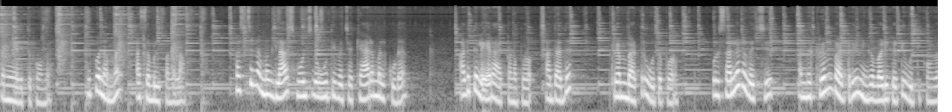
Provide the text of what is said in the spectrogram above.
தனியாக எடுத்துக்கோங்க. இப்போ நம்ம அசம்பிள் பண்ணலாம். ஃபஸ்ட்டு நம்ம கிளாஸ் மோல்ஸில் ஊற்றி வச்ச கேரமல் கூட அடுத்த லேயரை ஆட் பண்ண போகிறோம் அதாவது க்ரெம் பேட்டர் ஊற்ற போகிறோம் ஒரு சல்லடை வச்சு அந்த க்ரெம் பேட்டரையும் நீங்கள் வடிகட்டி ஊற்றிக்கோங்க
